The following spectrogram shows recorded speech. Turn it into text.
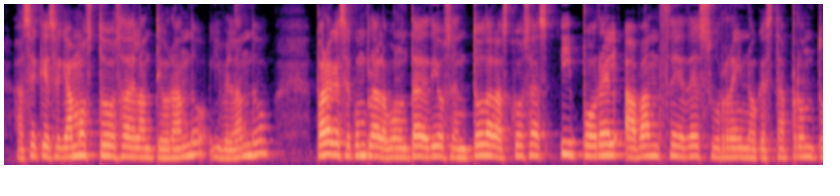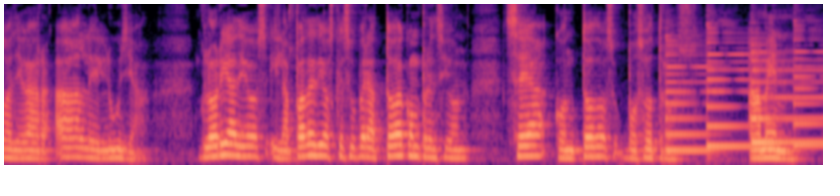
Así que sigamos todos adelante orando y velando para que se cumpla la voluntad de Dios en todas las cosas y por el avance de su reino que está pronto a llegar. Aleluya. Gloria a Dios y la paz de Dios que supera toda comprensión sea con todos vosotros. Amén.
